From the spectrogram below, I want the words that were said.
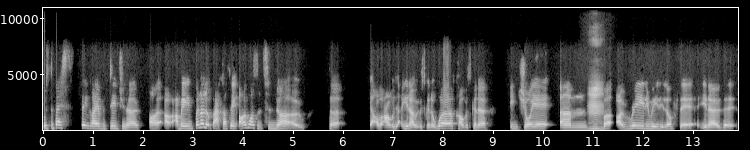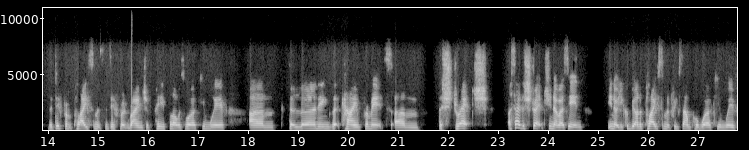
was the best thing I ever did. You know, I, I mean, when I look back, I think I wasn't to know that I, I was, you know, it was going to work. I was going to enjoy it. Um, mm. But I really, really loved it. You know, the the different placements, the different range of people I was working with, um, the learning that came from it, um, the stretch. I say the stretch, you know, as in, you know, you could be on a placement, for example, working with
